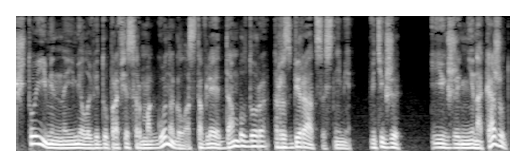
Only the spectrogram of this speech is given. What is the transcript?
Что именно имела в виду профессор МакГонагал, оставляя Дамблдора разбираться с ними? Ведь их же... их же не накажут?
